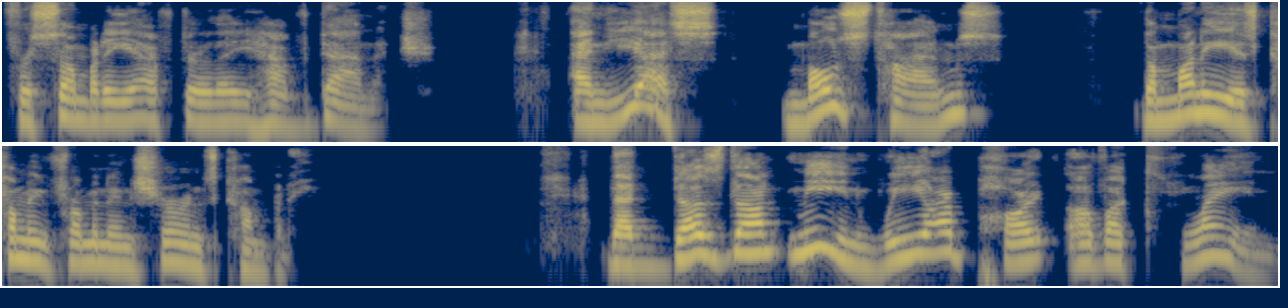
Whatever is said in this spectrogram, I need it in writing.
for somebody after they have damage. And yes, most times the money is coming from an insurance company. That does not mean we are part of a claim.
